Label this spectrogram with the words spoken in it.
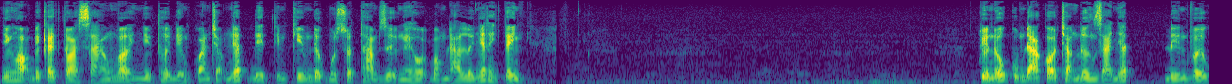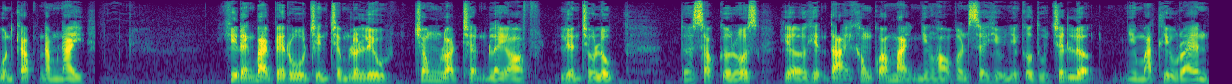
nhưng họ biết cách tỏa sáng vào những thời điểm quan trọng nhất để tìm kiếm được một suất tham dự ngày hội bóng đá lớn nhất hành tinh. Tuyển Úc cũng đã có chặng đường dài nhất đến với World Cup năm nay khi đánh bại Peru trên chấm luân lưu trong loạt trận playoff liên châu lục. The Socceroos hiện hiện tại không quá mạnh nhưng họ vẫn sở hữu những cầu thủ chất lượng như Matthew Ryan,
